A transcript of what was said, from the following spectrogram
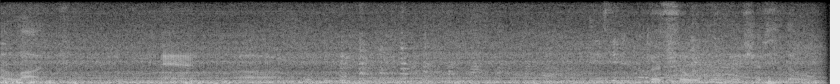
A lot and uh, so delicious though.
